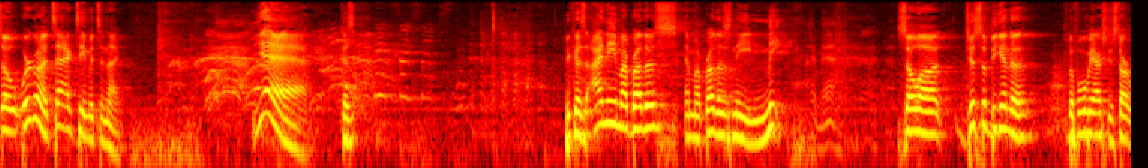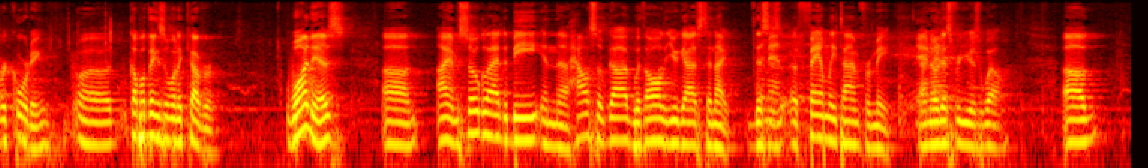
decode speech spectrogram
So we're going to tag team it tonight. Yeah, because because I need my brothers and my brothers need me. Amen. So uh, just to begin to, before we actually start recording, uh, a couple things I want to cover. One is uh, I am so glad to be in the house of God with all of you guys tonight. This Amen. is a family time for me. I know this for you as well.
